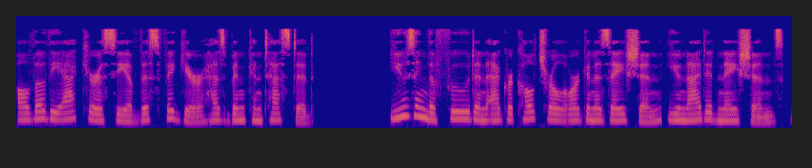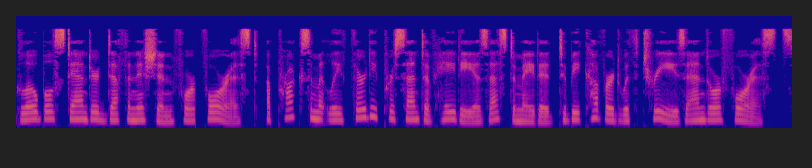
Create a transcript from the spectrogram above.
although the accuracy of this figure has been contested. Using the Food and Agricultural Organization United Nations global standard definition for forest, approximately 30% of Haiti is estimated to be covered with trees and or forests.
